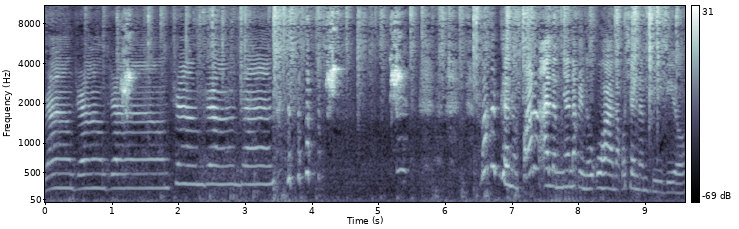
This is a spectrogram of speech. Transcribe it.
Round, round, round, round, round, round. Bakit ganun? Parang alam niya na kinukuha na ko siya ng video.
